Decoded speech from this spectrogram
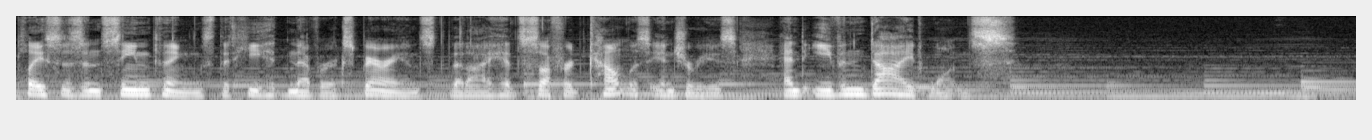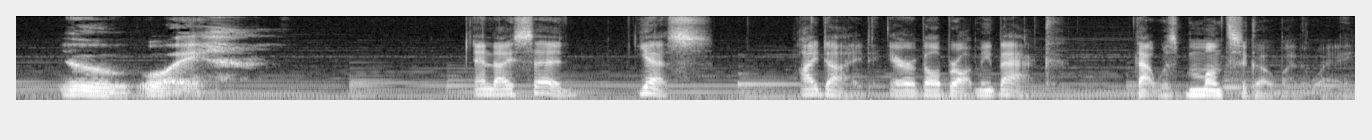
places and seen things that he had never experienced, that I had suffered countless injuries and even died once. Oh boy. And I said, Yes, I died. Arabelle brought me back. That was months ago, by the way.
